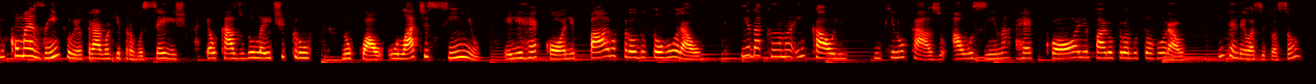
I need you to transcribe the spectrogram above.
E como exemplo, eu trago aqui para vocês que é o caso do leite cru, no qual o laticínio ele recolhe para o produtor rural, e da cana em caule, que no caso a usina recolhe para o produtor rural. Entendeu a situação?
